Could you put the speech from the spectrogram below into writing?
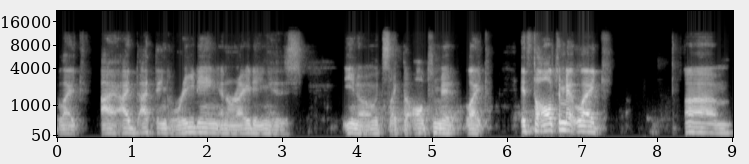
like I, I i think reading and writing is you know it's like the ultimate like it's the ultimate like um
